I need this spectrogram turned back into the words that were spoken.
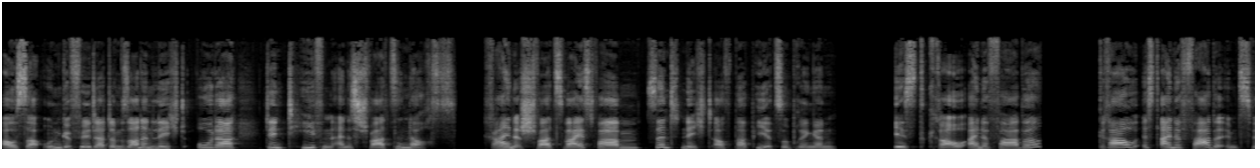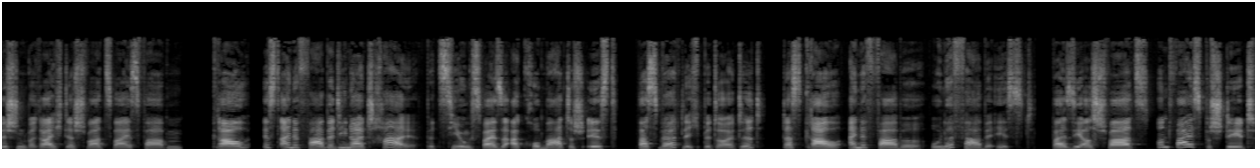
außer ungefiltertem Sonnenlicht oder den Tiefen eines schwarzen Lochs. Reine Schwarz-Weiß-Farben sind nicht auf Papier zu bringen. Ist Grau eine Farbe? Grau ist eine Farbe im Zwischenbereich der Schwarz-Weiß-Farben. Grau ist eine Farbe, die neutral bzw. achromatisch ist, was wörtlich bedeutet, dass Grau eine Farbe ohne Farbe ist, weil sie aus Schwarz und Weiß besteht.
